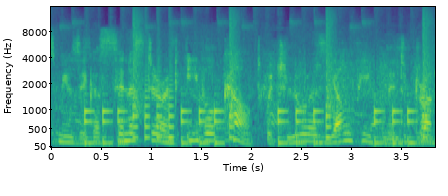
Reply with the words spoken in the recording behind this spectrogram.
house music a sinister and evil cult which lures young people into drug.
